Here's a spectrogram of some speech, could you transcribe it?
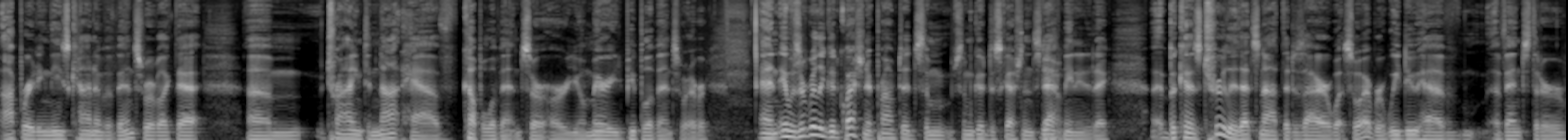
operating these kind of events or like that?" Um, trying to not have couple events or, or you know married people events or whatever. And it was a really good question. It prompted some some good discussion in staff Yeah. meeting today, Uh, because truly that's not the desire whatsoever. We do have events that are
